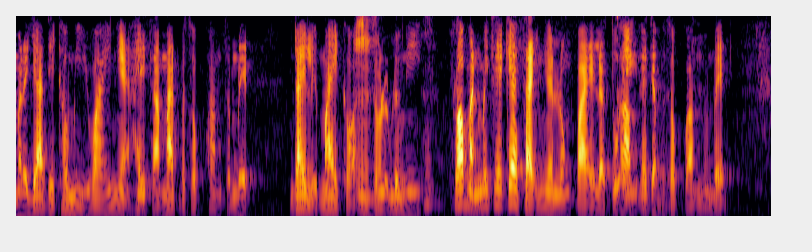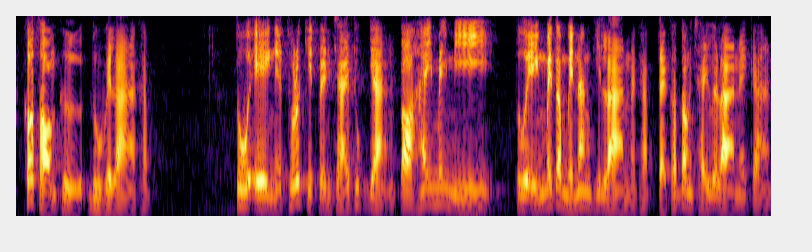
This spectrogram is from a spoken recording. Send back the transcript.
มารยาทที่เขามีไว้เนี่ยให้สามารถประสบความสำเร็จได้หรือไม่ก่อนสำหรับเรื่องนี้ เพราะมันไม่ใช่แค่ใส่เงินลงไป แล้วตัวครัเอบงก็จะประสบความสำเร็จ ข้อ 2 คือดูเวลาครับ ตัวเองเนี่ยธุรกิจแฟรนไชส์ทุกอย่างต่อให้ไม่มี ตัวเองไม่ต้องไปนั่งที่ร้านนะครับ แต่ก็ต้องใช้เวลาในการ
